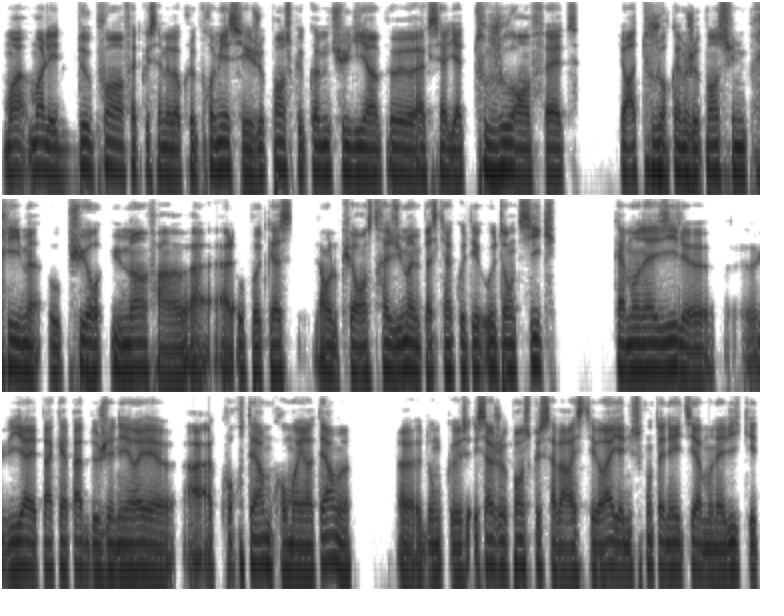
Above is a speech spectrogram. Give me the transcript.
moi, moi, les deux points en fait que ça m'évoque. Le premier, c'est que je pense que comme tu le dis un peu, Axel, il y a toujours en fait il y aura toujours même, je pense, une prime au pur humain, enfin au podcast, en l'occurrence très humain, mais parce qu'il y a un côté authentique qu'à mon avis, l'IA est pas capable de générer euh, à court terme, court moyen terme. Euh, donc, euh, et ça, je pense que ça va rester vrai. Il y a une spontanéité, à mon avis, qui est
